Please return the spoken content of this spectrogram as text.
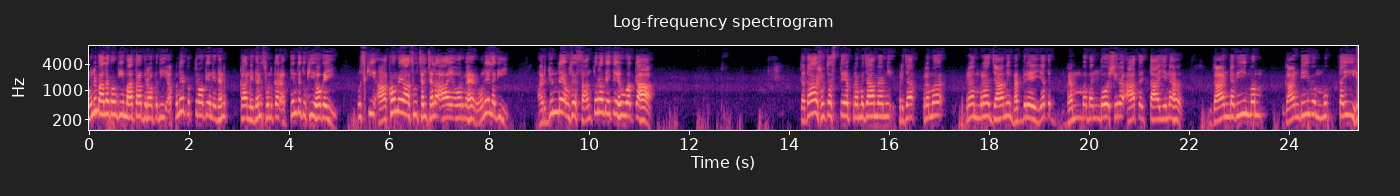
उन बालकों की माता द्रौपदी अपने पुत्रों के निधन का निधन सुनकर अत्यंत दुखी हो गई। उसकी आँखों में आँसू छल छल आए और वह रोने लगी। अर्जुन ने उसे सांत्वना देते हुए कहा तदा शुचस्ते प्रमजामी, प्रजा, प्रम, प्रम्रजामि भद्रे यद ब्रह्मबंधो शिर आततायिनः गांडवीमं गांडीव मुक्तैः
